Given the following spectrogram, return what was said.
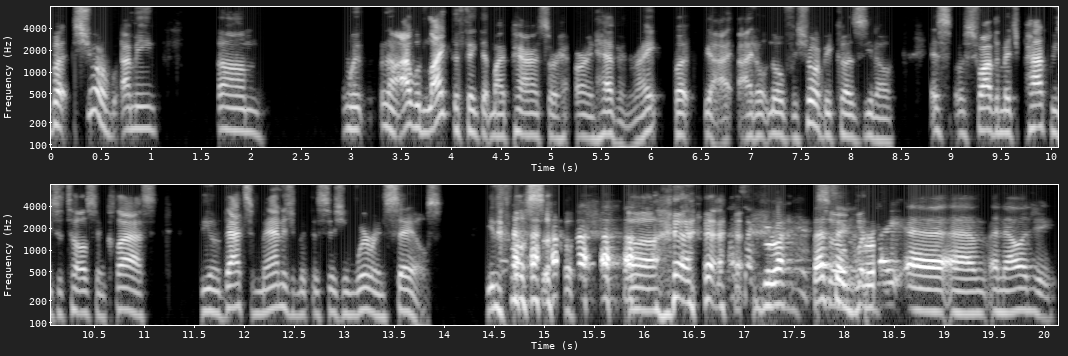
but sure i mean um with no, I would like to think that my parents are are in heaven, right? But yeah, I, I don't know for sure because you know, as, as Father Mitch Pacwa used to tell us in class, you know, that's management decision. We're in sales, you know. So uh, that's a great that's so, a great uh, um, analogy.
